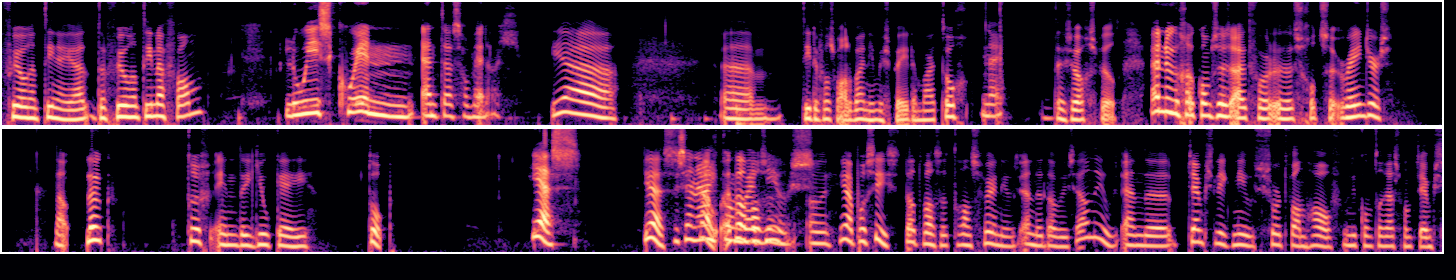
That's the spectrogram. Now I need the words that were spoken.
Fiorentina. Ja, de Fiorentina van. Louise Quinn en Tessa. Ja. Ehm, die er volgens mij allebei niet meer spelen, maar toch, Nee. er is wel gespeeld. En nu komt ze dus uit voor de Schotse Rangers. Nou, leuk. Terug in de UK top. Yes. Yes. We zijn Nou, eigenlijk dat was het nieuws. oh, ja, precies. Dat was het transfernieuws en de WSL nieuws. En de Champions League nieuws, soort van half. Nu komt de rest van het Champions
